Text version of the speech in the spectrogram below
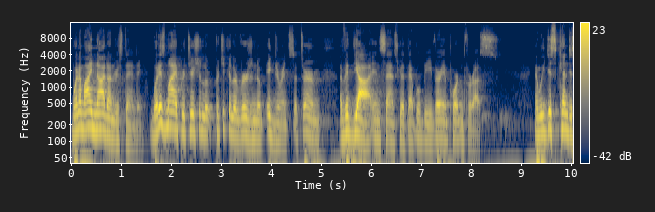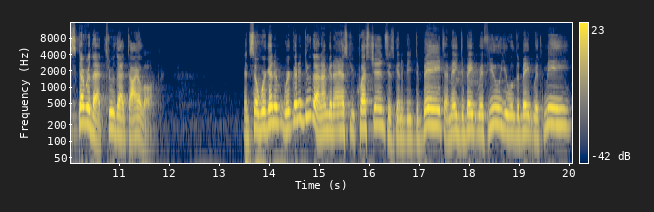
What am I not understanding? What is my particular, particular version of ignorance, a term avidya in Sanskrit that will be very important for us. And we just can discover that through that dialogue. And so we're going to we're going to do that. I'm going to ask you questions. There's going to be debate. I may debate with you. You will debate with me.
